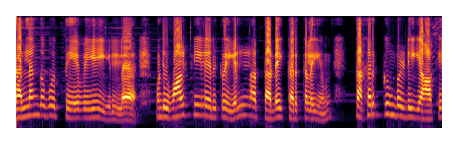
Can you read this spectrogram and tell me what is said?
கலங்கவோ தேவையே இல்லை. உன்னுடைய வாழ்க்கையில் இருக்கிற எல்லா தடை கற்களையும் தகர்க்கும்படியாக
